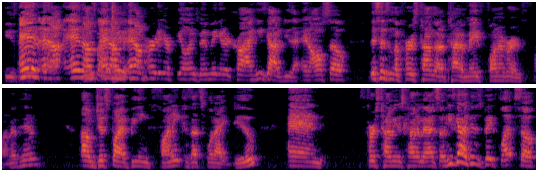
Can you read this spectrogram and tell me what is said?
He's And and guy. I, and I'm like, and I'm and I'm hurting her feelings, maybe making her cry. He's got to do that. And also, this isn't the first time that I've kind of made fun of her in front of him, um, just by being funny because that's what I do. And first time he was kind of mad, so he's got to do this big flex. So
